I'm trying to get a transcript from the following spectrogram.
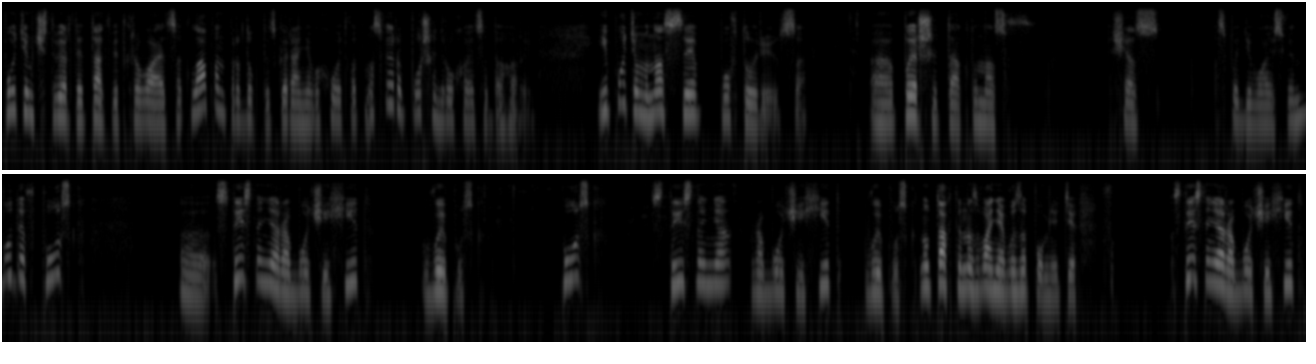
потім четвертий такт відкривається клапан, продукти згорання виходять в атмосферу, поршень рухається догори. І потім у нас все повторюється. Е, перший такт у нас, зараз, сподіваюсь, він буде впуск, е, стиснення, робочий хід, випуск. Впуск, стиснення, робочий хід, випуск. Ну, так, названня ви запам'ятаєте. Стиснення, робочий хід,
